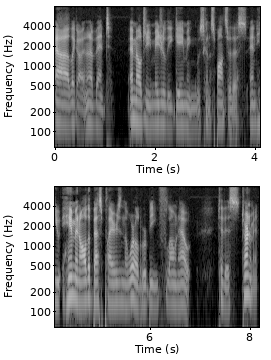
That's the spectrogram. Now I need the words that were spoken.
uh, like a, an event. MLG Major League Gaming was going to sponsor this, and he, him, and all the best players in the world were being flown out to this tournament,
